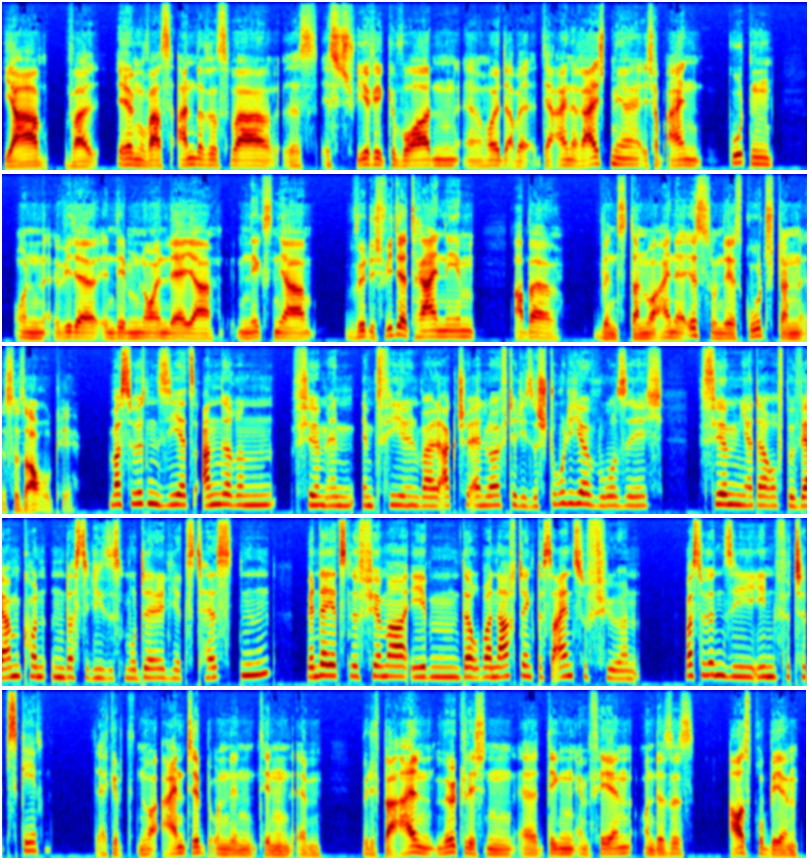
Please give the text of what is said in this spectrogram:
ja, weil irgendwas anderes war. Es ist schwierig geworden äh, heute, aber der eine reicht mir. Ich habe einen guten und wieder in dem neuen Lehrjahr, im nächsten Jahr würde ich wieder drei nehmen. Aber wenn es dann nur einer ist und der ist gut, dann ist es auch okay. Was würden Sie jetzt anderen Firmen empfehlen? Weil aktuell läuft ja diese Studie, wo sich Firmen ja darauf bewerben konnten, dass sie dieses Modell jetzt testen. Wenn da jetzt eine Firma eben darüber nachdenkt, das einzuführen, was würden Sie ihnen für Tipps geben? Da gibt es nur einen Tipp und den, den ähm, würde ich bei allen möglichen äh, Dingen empfehlen und das ist ausprobieren.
